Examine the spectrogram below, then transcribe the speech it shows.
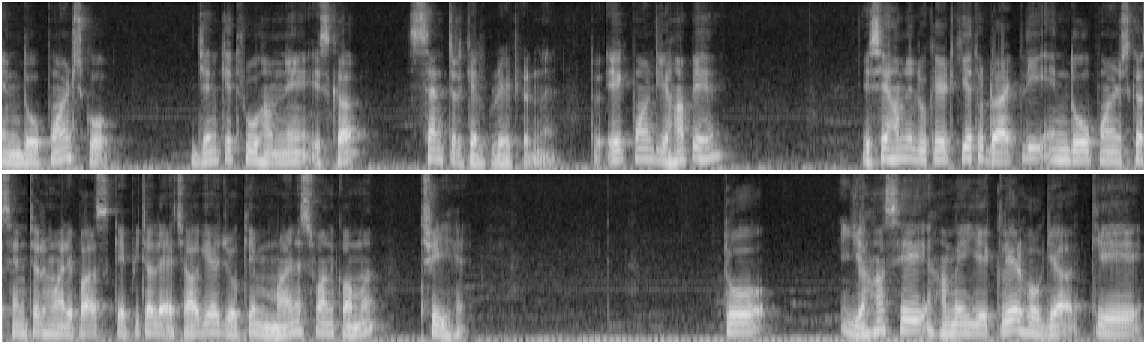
इन दो पॉइंट्स को, जिनके थ्रू हमने इसका सेंटर कैलकुलेट करना है। तो एक पॉइंट यहाँ पे है। इसे हमने लोकेट किया तो डायरेक्टली इन दो पॉइंट्स का सेंटर हमारे पास कैपिटल एच आ गया, जो कि माइनस वन कॉमन थ्री है। तो यहाँ से हमें ये क्लियर हो गया कि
